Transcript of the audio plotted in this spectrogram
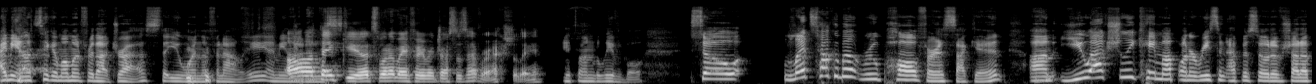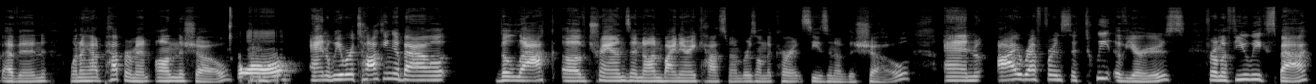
I mean, let's take a moment for that dress that you wore in the finale. I mean, oh, is- thank you. It's one of my favorite dresses ever, actually. It's unbelievable. So let's talk about RuPaul for a second. Um, you actually came up on a recent episode of Shut Up Evan when I had Peppermint on the show, Aw. and we were talking about the lack of trans and non-binary cast members on the current season of the show. And I referenced a tweet of yours from a few weeks back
